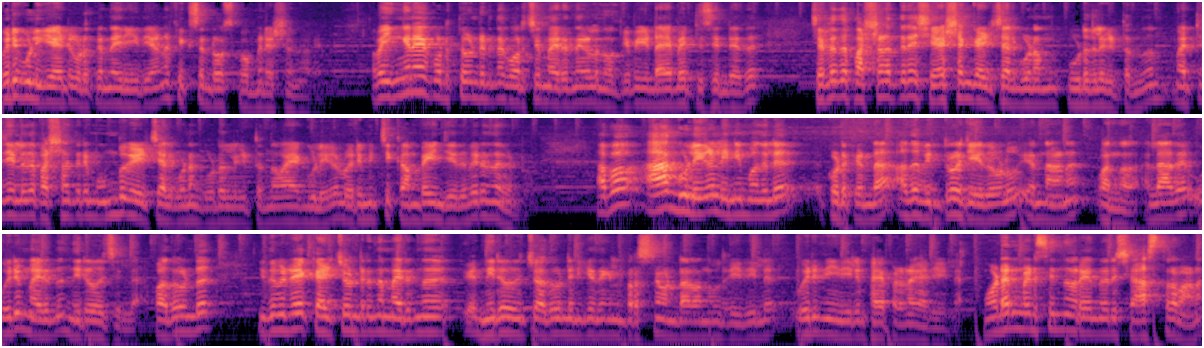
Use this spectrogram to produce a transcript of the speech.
ഒരു ഗുളികയായിട്ട് കൊടുക്കുന്ന രീതിയാണ് ഫിക്സഡ് ഡോസ് കോമ്പിനേഷൻ എന്ന് പറയുന്നത്. അപ്പോൾ ഇങ്ങനെ കൊടുത്തുകൊണ്ടിരുന്ന കുറച്ച് മരുന്നുകൾ നോക്കിയപ്പോൾ ഈ ഡയബറ്റീസിന്റേത് ചിലത് ഭക്ഷണത്തിന് ശേഷം കഴിച്ചാൽ ഗുണം കൂടുതൽ കിട്ടുന്നതും മറ്റു ചിലത് ഭക്ഷണത്തിന് മുമ്പ് കഴിച്ചാൽ ഗുണം കൂടുതൽ കിട്ടുന്നതുമായ ഗുളികൾ ഒരുമിച്ച് കമ്പൈൻ ചെയ്ത് വരുന്നത് കണ്ടു. അപ്പോൾ ആ ഗുളികൾ ഇനി മുതൽ കൊടുക്കേണ്ട. അത് വിഡ്രോ ചെയ്തോളൂ എന്നാണ് വന്നത്. അല്ലാതെ ഒരു മരുന്ന് നിരോധിച്ചില്ല. അപ്പോൾ അതുകൊണ്ട് ഇതുവരെ കഴിച്ചുകൊണ്ടിരുന്ന മരുന്ന് നിരോധിച്ചു. അതുകൊണ്ട് എനിക്ക് എന്തെങ്കിലും പ്രശ്നം ഉണ്ടാകുമെന്നുള്ള രീതിയിൽ ഒരു രീതിയിലും ഭയപ്പെടേണ്ട കാര്യമില്ല. മോഡേൺ മെഡിസിൻ എന്ന് പറയുന്ന ഒരു ശാസ്ത്രമാണ്.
